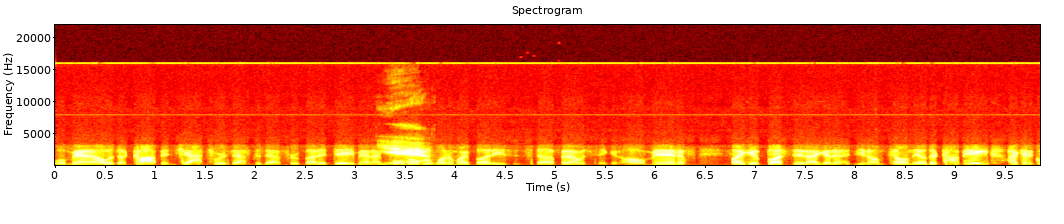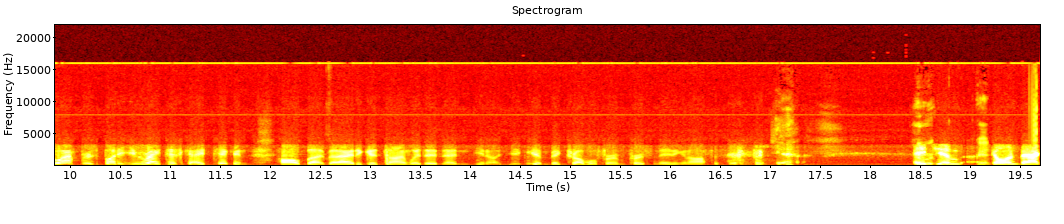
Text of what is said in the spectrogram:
Well, man, I was a cop in Chatsworth after that for about a day, man. I Yeah. pulled over one of my buddies and stuff, and I was thinking, oh man, if if I get busted, I gotta, you know, I'm telling the other cop, hey, I gotta go after his buddy. You write this guy a ticket, haul butt. But I had a good time with it, and you know, you can get in big trouble for impersonating an officer. Yeah. Hey Jim, going back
